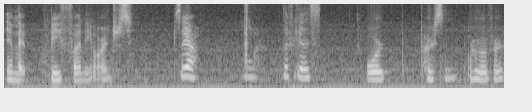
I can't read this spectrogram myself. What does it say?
it might be funny or interesting. So yeah, love you guys, or person, or whoever.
